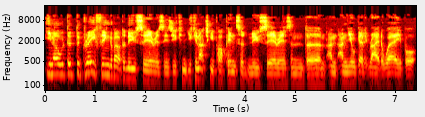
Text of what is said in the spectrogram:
you know, the the great thing about the new series is you can you can actually pop into the new series and um, and and you'll get it right away. But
